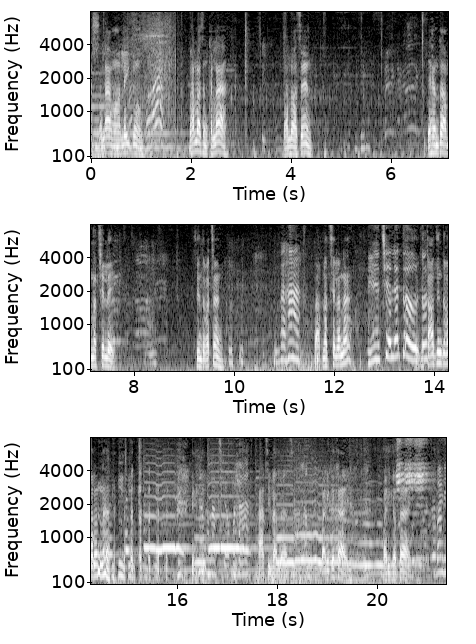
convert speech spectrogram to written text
আসসালামু আলাইকুম। ভালো আছেন খালা? ভালো আছেন? দেখেন তো আপনার ছেলে। চিনতে পারছেন হ্যাঁ আপনার ছেলে না হ্যাঁ ছেলে তো তাও চিনতে পারেন না আছো ভালো আছি বাড়ি কোথায় বাড়ি কোথায় বাড়ি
